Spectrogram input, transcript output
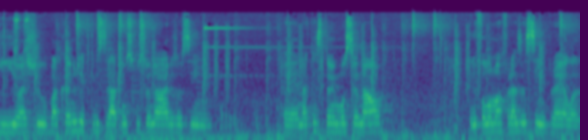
que eu acho bacana o jeito que eles tratam os funcionários assim, é, na questão emocional. Ele falou uma frase assim para ela,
